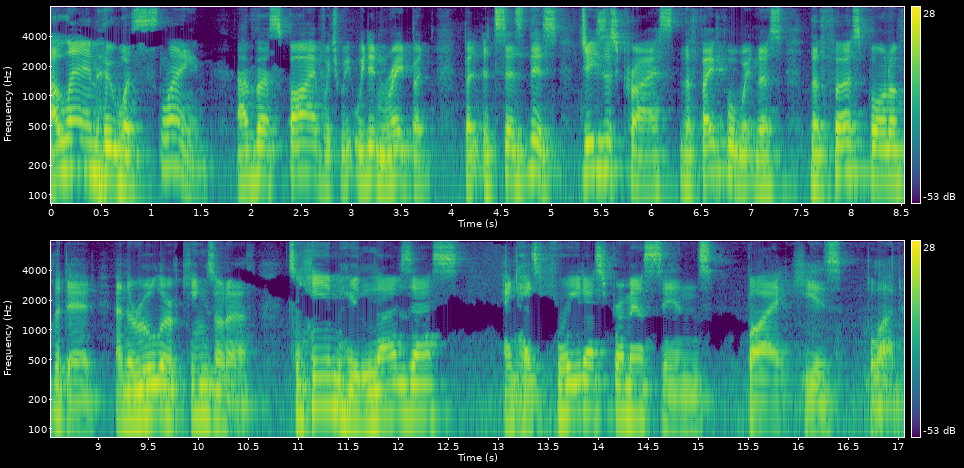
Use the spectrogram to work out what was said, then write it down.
a lamb who was slain. Uh, verse 5, which we, we didn't read, but, but it says this Jesus Christ, the faithful witness, the firstborn of the dead, and the ruler of kings on earth, to him who loves us and has freed us from our sins by his blood.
